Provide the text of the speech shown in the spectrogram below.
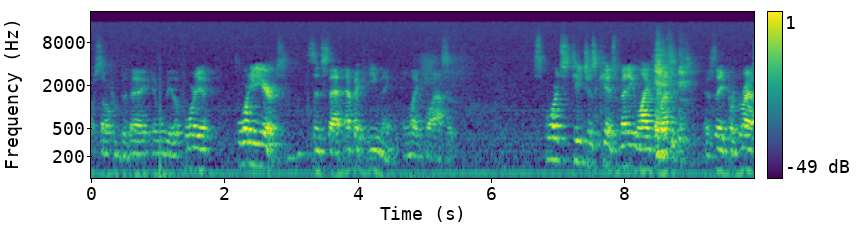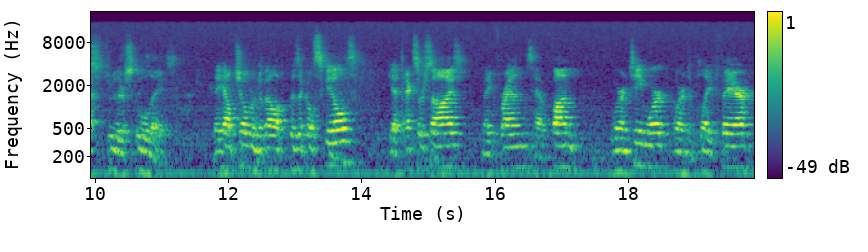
or so from today, it will be the 40th, 40 years since that epic evening in Lake Placid. Sports teaches kids many life lessons as they progress through their school days. They help children develop physical skills, get exercise, make friends, have fun, learn teamwork, learn to play fair,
